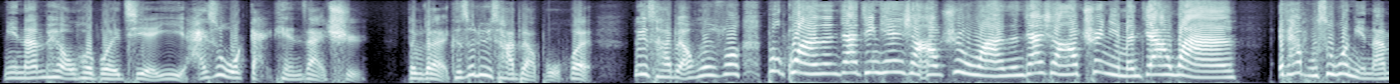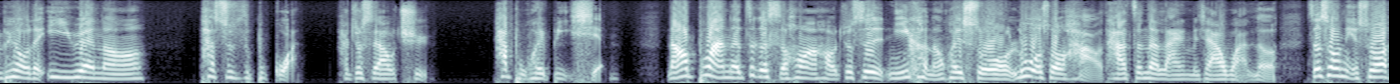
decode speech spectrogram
你男朋友会不会介意？还是我改天再去，对不对？可是绿茶婊不会，绿茶婊会说：不管人家今天想要去玩，人家想要去你们家玩，哎，他不是问你男朋友的意愿呢，他是不是不管？他就是要去，他不会避嫌。然后不然呢，这个时候啊，哈，就是你可能会说，如果说好，他真的来你们家玩了，这时候你说，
